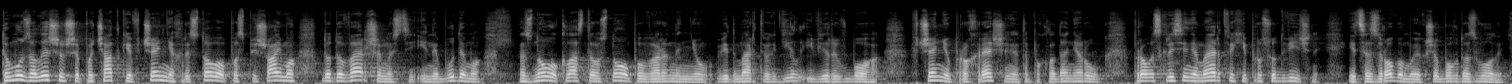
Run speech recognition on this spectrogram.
Тому, залишивши початки вчення Христового, поспішаймо до довершеності і не будемо знову класти основу поверненню від мертвих діл і віри в Бога, вченню про хрещення та покладання рук, про воскресіння мертвих і про суд вічний. І це зробимо, якщо Бог дозволить.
